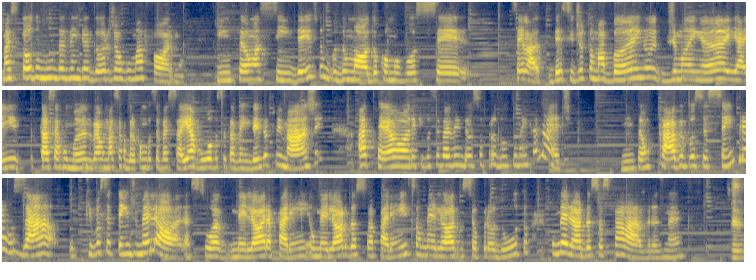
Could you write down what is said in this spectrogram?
Mas todo mundo é vendedor de alguma forma. Então, assim, desde o do modo como você, sei lá, decidiu tomar banho de manhã e aí tá se arrumando, vai arrumar seu cabelo, como você vai sair à rua, você tá vendendo a sua imagem, até a hora que você vai vender o seu produto na internet. Então, cabe você sempre usar o que você tem de melhor, a sua melhor aparência, o melhor da sua aparência, o melhor do seu produto, o melhor das suas palavras, né? É,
